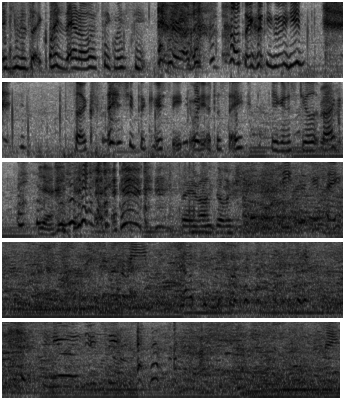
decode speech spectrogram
and he was like, why does Anna always take my seat? I was like, what do you mean? Sucks. she took your seat. What do you have to say? You're gonna steal it back? Yeah. Very wrong door. What seat did you take? Reed's. Oh, she knew. she knew it was your seat. nice.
